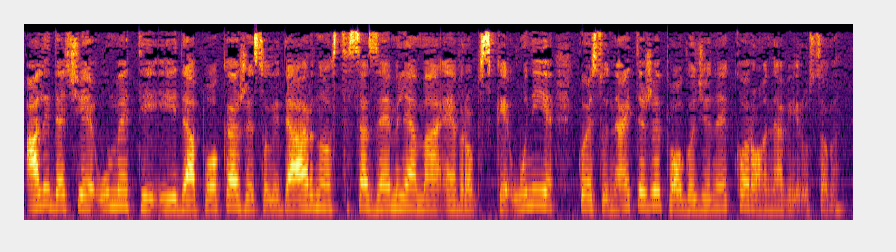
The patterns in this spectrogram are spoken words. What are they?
ali da će umeti i da pokaže solidarnost sa zemljama Evropske unije koje su najteže pogođene koronavirusom.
